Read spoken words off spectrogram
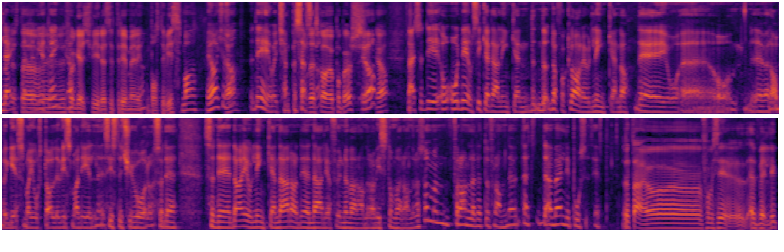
leter etter nye ting. Ifølge H4 sitter de med en liten post i Visma. Ja, ikke sant? Ja. Det er jo et kjempeselskap. Og det skal jo på børs. Ja. ja. Nei, det, og, og, det er jo sikkert der linken. Da, da forklarer jeg jo linken, da. Det er jo uh, det er vel ABG som har gjort alle Visma-dealene de siste 20 åra. Så, det, så det, da er jo linken der. Da. Det er der de har funnet hverandre og visst om hverandre. Så man forhandler dette fram. Det er veldig positivt. Dette er jo får vi si, et veldig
